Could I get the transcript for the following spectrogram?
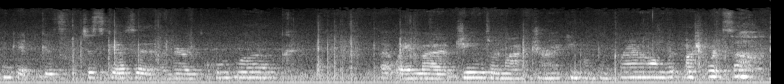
think it gives, just gives it a very cool look. That way my jeans are not dragging on the ground with my shorts up.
